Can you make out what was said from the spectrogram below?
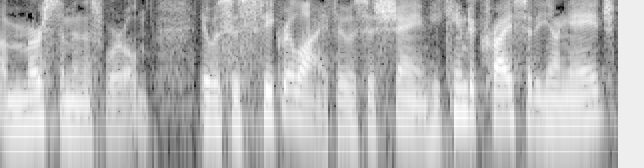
immersed him in this world. It was his secret life. It was his shame. He came to Christ at a young age,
